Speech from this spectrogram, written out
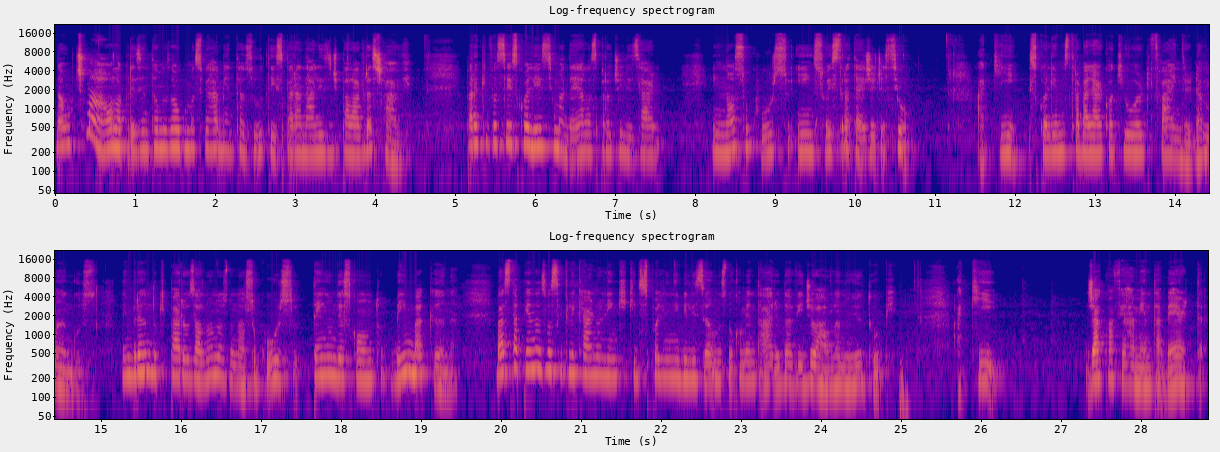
Na última aula, apresentamos algumas ferramentas úteis para análise de palavras-chave, para que você escolhesse uma delas para utilizar em nosso curso e em sua estratégia de SEO. Aqui, escolhemos trabalhar com a Keyword Finder da Mangos, Lembrando que para os alunos do nosso curso tem um desconto bem bacana. Basta apenas você clicar no link que disponibilizamos no comentário da videoaula no YouTube. Aqui, já com a ferramenta aberta,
